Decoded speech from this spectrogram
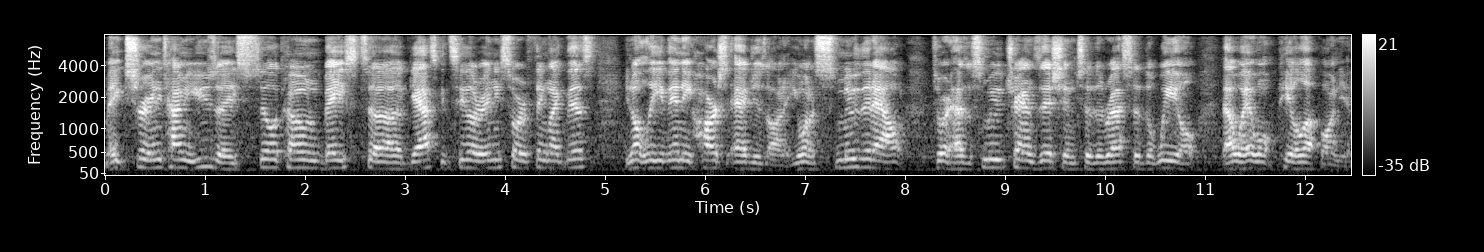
Make sure anytime you use a silicone based uh, gasket sealer or any sort of thing like this, you don't leave any harsh edges on it. You want to smooth it out so it has a smooth transition to the rest of the wheel. That way it won't peel up on you.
